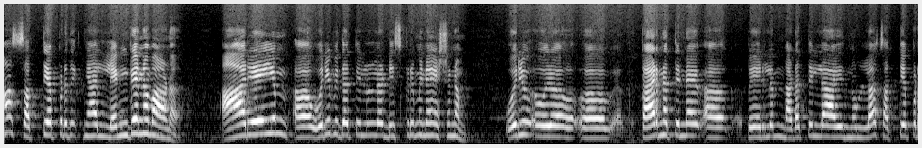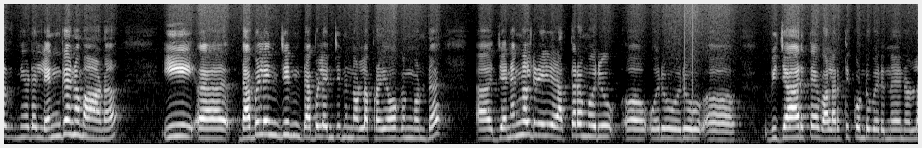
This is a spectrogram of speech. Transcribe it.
ആ സത്യപ്രതിജ്ഞ ലംഘനമാണ് ആരെയും ഒരു വിധത്തിലുള്ള ഡിസ്ക്രിമിനേഷനും ഒരു കാരണത്തിന്റെ പേരിലും നടത്തില്ല എന്നുള്ള സത്യപ്രതിജ്ഞയുടെ ലംഘനമാണ് ഈ ഡബിൾ എൻജിൻ ഡബിൾ എൻജിൻ എന്നുള്ള പ്രയോഗം കൊണ്ട് ജനങ്ങളുടെ ഇടയിൽ ഒരു ഒരു ആ, വിചാരത്തെ വളർത്തിക്കൊണ്ടുവരുന്നതിനുള്ള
